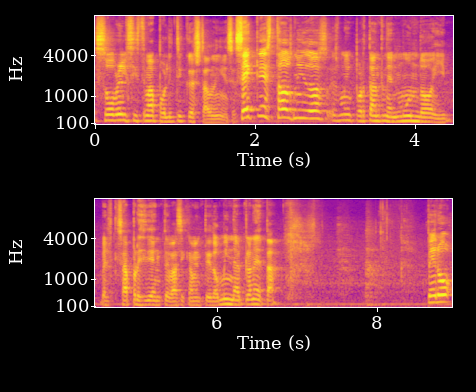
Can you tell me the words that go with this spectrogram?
sobre el sistema político estadounidense? Sé que Estados Unidos es muy importante en el mundo y el que sea presidente básicamente domina el planeta. Pero,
